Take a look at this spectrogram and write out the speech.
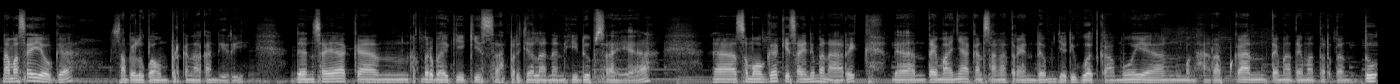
nama saya Yoga, sampai lupa memperkenalkan diri, dan saya akan berbagi kisah perjalanan hidup saya. Uh, semoga kisah ini menarik dan temanya akan sangat random. Jadi buat kamu yang mengharapkan tema-tema tertentu,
